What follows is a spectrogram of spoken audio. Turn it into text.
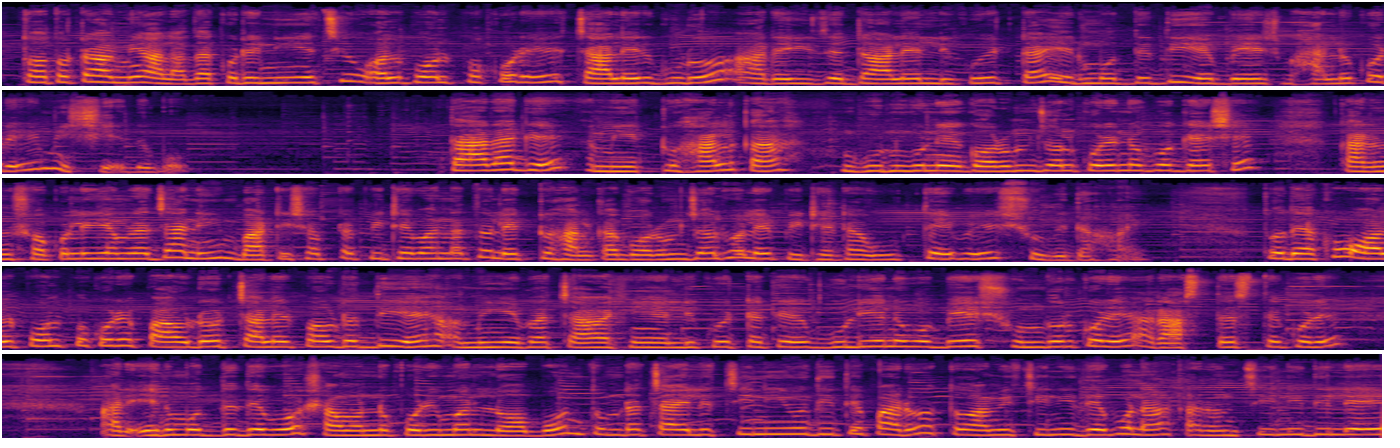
ততটা আমি আলাদা করে নিয়েছি। অল্প অল্প করে চালের গুঁড়ো আর এই যে ডালের লিকুইডটা এর মধ্যে দিয়ে বেশ ভালো করে মিশিয়ে দেবো। তার আগে আমি একটু হালকা গুনগুনে গরম জল করে নেব গ্যাসে। কারণ সকলেই আমরা জানি বাটি সবটা পিঠে বানাতে হলে একটু হালকা গরম জল হলে পিঠেটা উঠতে বেশ সুবিধা হয়। তো দেখো অল্প অল্প করে পাউডার চালের পাউডার দিয়ে আমি এবার চা লিকুইডটাকে গুলিয়ে নেব বেশ সুন্দর করে আর আস্তে আস্তে করে। আর এর মধ্যে দেব সামান্য পরিমাণ লবণ, তোমরা চাইলে চিনিও দিতে পারো। তো আমি চিনি দেব না, কারণ চিনি দিলে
